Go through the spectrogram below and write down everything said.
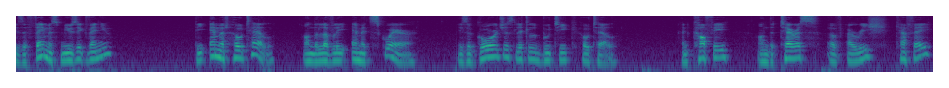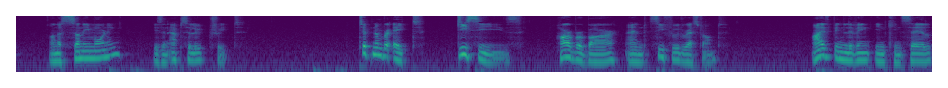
is a famous music venue. The Emmet Hotel on the lovely Emmet Square is a gorgeous little boutique hotel. And coffee on the terrace of Arish Cafe on a sunny morning is an absolute treat. Tip number eight Deasy's Harbour Bar and Seafood Restaurant. I've been living in Kinsale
